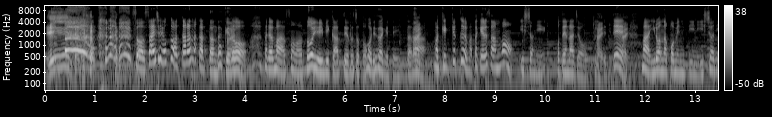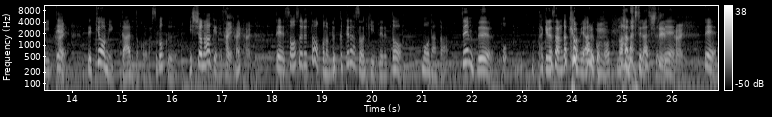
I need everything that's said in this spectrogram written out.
えーみたいな。そう最初よく分からなかったんだけど、はい、だからまあそのどういう意味かっていうとちょっと掘り下げていったら、はい。まあ、結局、まあ、たけるさんも一緒に古典ラジオを聞いてて、はい。はい。まあ、いろんなコミュニティに一緒にいて、はい、で興味があるところがすごく一緒なわけですよね。はいはいはい、でそうするとこのブックテラスを聞いてるともうなんか全部たけるさんが興味あることの話らしくて、うんはい、で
